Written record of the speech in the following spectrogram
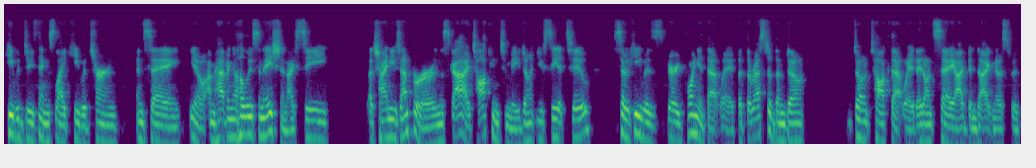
He would do things like he would turn and say, You know, I'm having a hallucination. I see a Chinese emperor in the sky talking to me. Don't you see it too? So he was very poignant that way. But the rest of them don't don't talk that way. They don't say I've been diagnosed with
